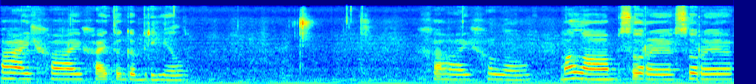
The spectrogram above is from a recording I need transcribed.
Hi, hi, hi to Gabriel. Hi, hello. Malam, sore, sore.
